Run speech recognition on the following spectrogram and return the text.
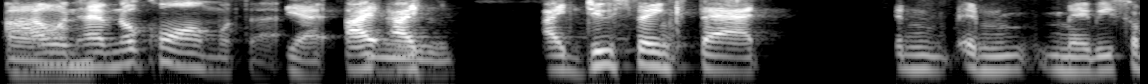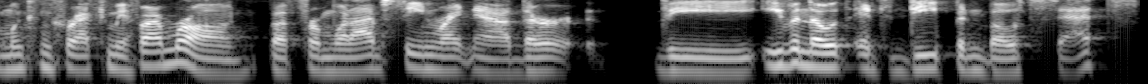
I Um, wouldn't have no qualm with that. Yeah, I I Mm. I do think that, and and maybe someone can correct me if I'm wrong, but from what I've seen right now, there the even though it's deep in both sets,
